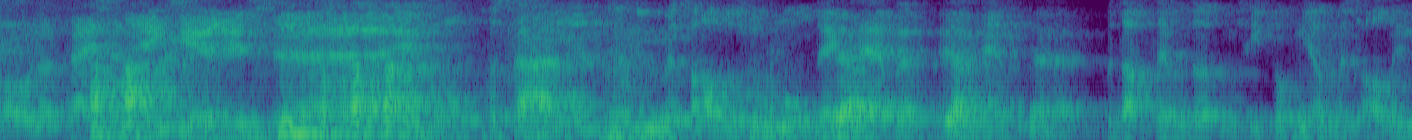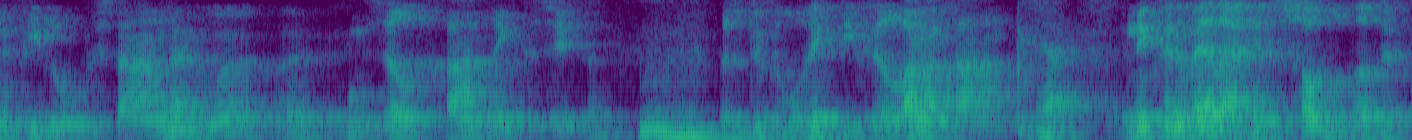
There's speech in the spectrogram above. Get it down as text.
coronatijd in één keer is, uh, is opgestaan en we nu met z'n allen Zoom ontdekt hebben. En, en bedacht hebben dat we misschien toch niet met z'n allen in de file hoeven staan om uh, in dezelfde vergadering te zitten. Mm -hmm. Dat is natuurlijk een ontwikkeling die veel langer gaat. En ik vind hem heel erg interessant omdat het,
